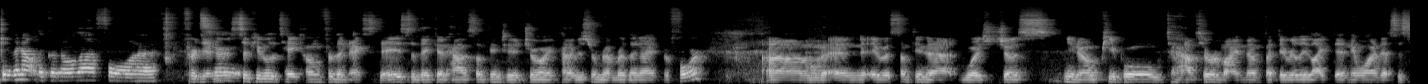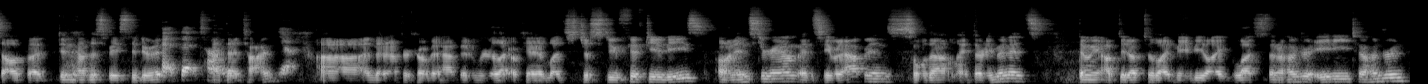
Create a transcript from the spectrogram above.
given out the granola for for dinners So- to people to take home for the next day so they could have something to enjoy and kind of just remember the night before. Um, and it was something that was just, you know, people to have to remind them, but they really liked it and they wanted us to sell it, but didn't have the space to do it at that time. at that time. Yeah. Uh, and then after COVID happened, we were like, okay, let's just do 50 of these on Instagram and see what happens. Sold out in like 30 minutes. Then we upped it up to like maybe like less than 100, 80 to 100.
